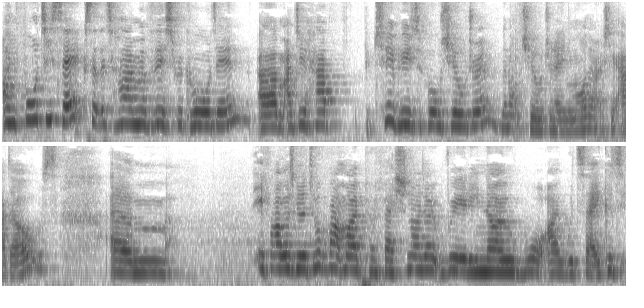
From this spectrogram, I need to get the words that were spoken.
I'm 46 at the time of this recording. Um, I do have two beautiful children. They're not children anymore, they're actually adults. Um, if I was going to talk about my profession, I don't really know what I would say because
